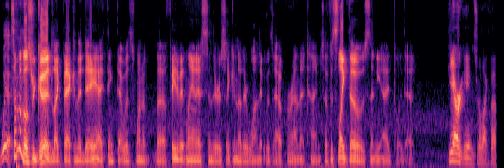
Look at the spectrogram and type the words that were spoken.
whip. Some of those were good, like back in the day. I think that was one of the Fate of Atlantis, and there was like another one that was out around that time. So if it's like those, then yeah, I'd play that. PR games are like that.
